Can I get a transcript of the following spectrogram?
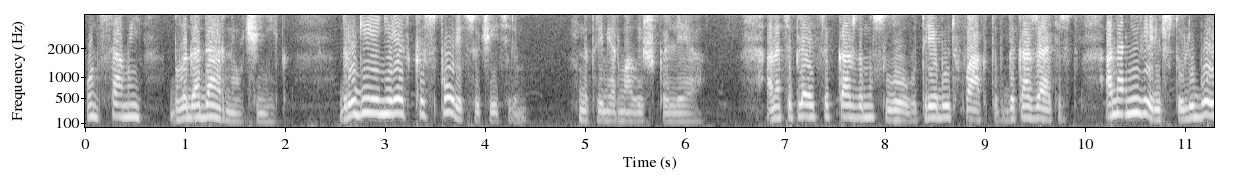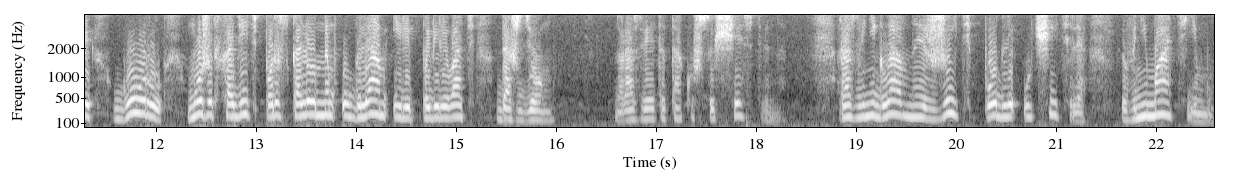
Он самый благодарный ученик. Другие нередко спорят с учителем. Например, малышка Леа. Она цепляется к каждому слову, требует фактов, доказательств. Она не верит, что любой гуру может ходить по раскаленным углям или повелевать дождем. Но разве это так уж существенно? Разве не главное жить подле учителя, внимать ему,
